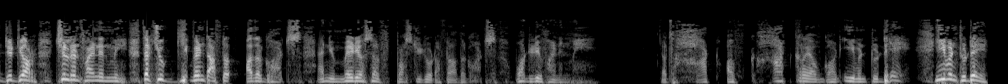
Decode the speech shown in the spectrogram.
did your children find in me that you went after other gods and you made yourself prostitute after other gods? What did you find in me? That's a heart of, heart cry of God even today. Even today,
